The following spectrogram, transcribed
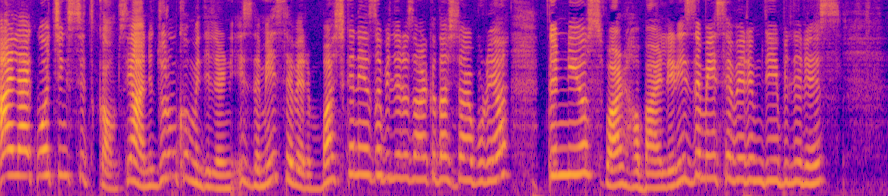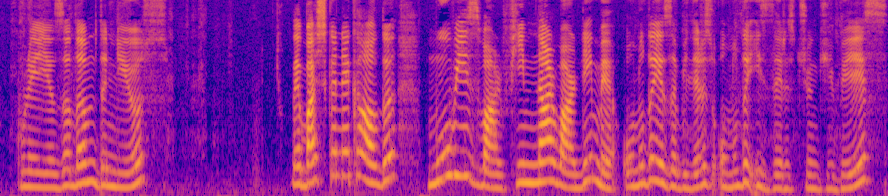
I like watching sitcoms. Yani durum komedilerini izlemeyi severim. Başka ne yazabiliriz arkadaşlar buraya? The news var. Haberleri izlemeyi severim diyebiliriz. Buraya yazalım. The news. Ve başka ne kaldı? Movies var, filmler var değil mi? Onu da yazabiliriz. Onu da izleriz çünkü biz.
